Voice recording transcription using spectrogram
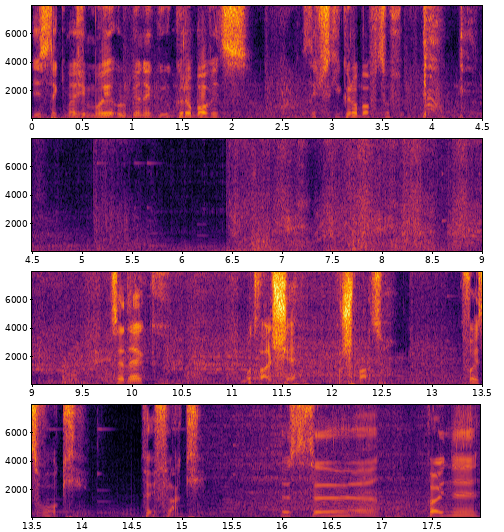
jest w takim razie mój ulubiony grobowiec z tych wszystkich grobowców. Zedek, odwal się, proszę bardzo. Twoje zwłoki, twoje flaki. To jest e, kolejny...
